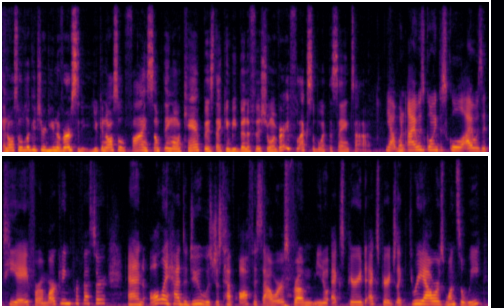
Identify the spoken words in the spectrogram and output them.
And also look at your university. You can also find something on campus that can be beneficial and very flexible at the same time. Yeah, when I was going to school, I was a TA for a marketing professor, and all I had to do was just have office hours from, you know, X period to X period, like three hours once a week.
